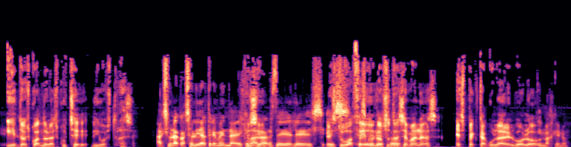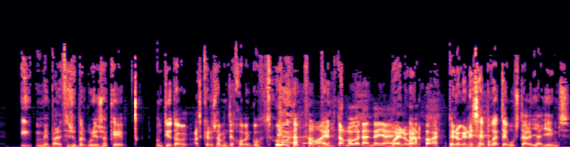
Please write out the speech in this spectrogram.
Y entonces cuando la escuché, digo, ostras, Ha sido una casualidad tremenda, ¿eh? Sí, Que me sí. hablaras de él. Es, es- estuvo hace es dos o tres semanas, espectacular el bolo. Imagino. Y me parece súper curioso que un tío tan asquerosamente joven como tú, Tampoco tanto ya, ¿eh? bueno, bueno, pero que en esa época te gustara ya James.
